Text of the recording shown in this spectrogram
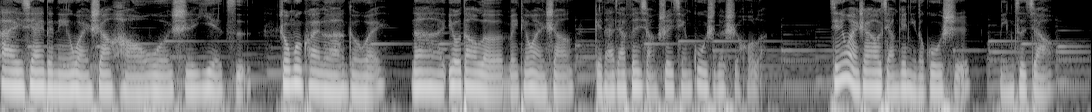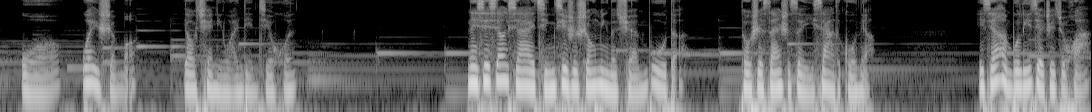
嗨，亲爱的您，晚上好，我是叶子，周末快乐啊，各位！那又到了每天晚上给大家分享睡前故事的时候了。今天晚上要讲给你的故事，名字叫《我为什么要劝你晚点结婚》。那些相信爱情既是生命的全部的，都是三十岁以下的姑娘。以前很不理解这句话，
